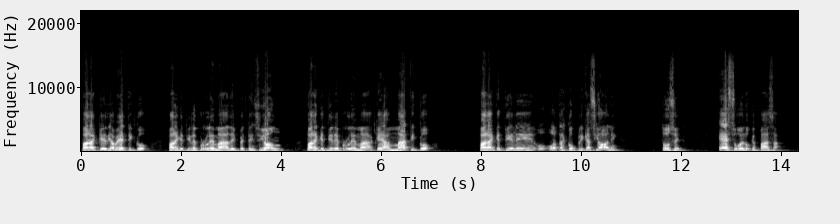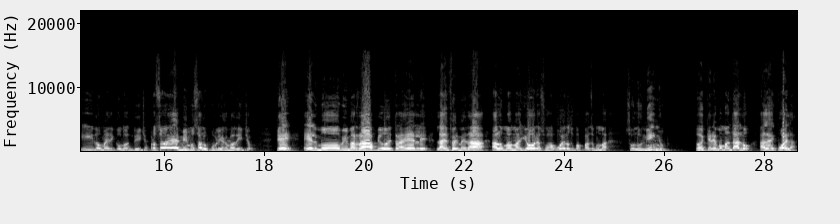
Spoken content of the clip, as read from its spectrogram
para que es diabético, para el que tiene problemas de hipertensión, para el que tiene problemas que es asmático, para el que tiene otras complicaciones. Entonces, eso es lo que pasa. Y los médicos lo han dicho, pero eso es el mismo Salud Pública que lo ha dicho, que el móvil más rápido de traerle la enfermedad a los más mayores, a sus abuelos, a sus papás, a sus mamás, son los niños. Entonces queremos mandarlo a las escuelas.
